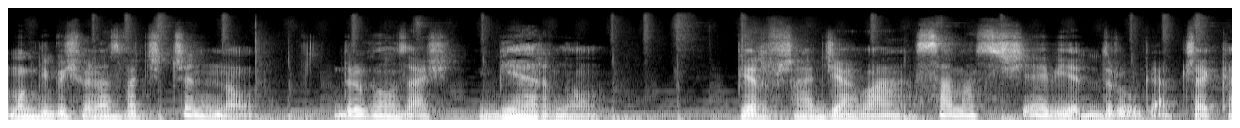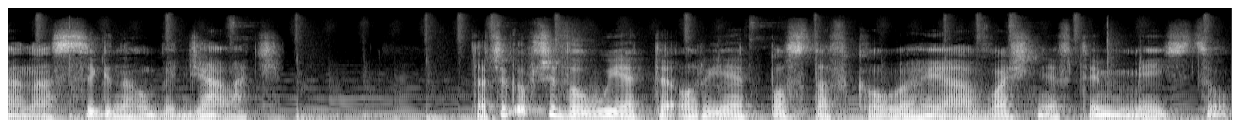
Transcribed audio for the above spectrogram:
moglibyśmy nazwać czynną, drugą zaś bierną. Pierwsza działa sama z siebie, druga czeka na sygnał, by działać. Dlaczego przywołuję teorię postaw Coweya właśnie w tym miejscu?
